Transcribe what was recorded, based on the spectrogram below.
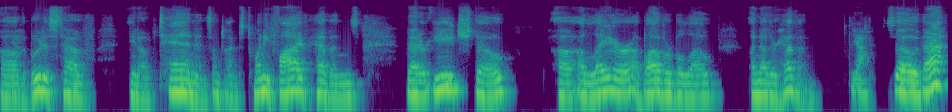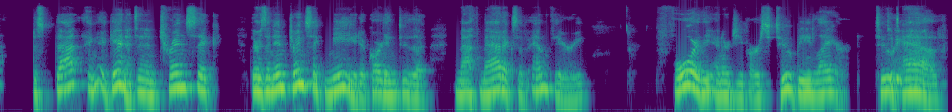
Uh, yeah. The Buddhists have, you know, 10 and sometimes 25 heavens that are each, though, uh, a layer above or below another heaven. Yeah. So that just that again, it's an intrinsic. There's an intrinsic need, according to the mathematics of M theory, for the energy verse to be layered, to, to be have layered.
